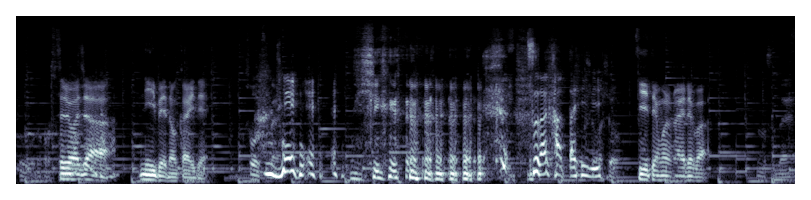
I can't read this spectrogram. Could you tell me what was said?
そうそれはじゃあ、ニーベの回で。そうですね ね 辛かった日々聞いてもらえれば。そうですね。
